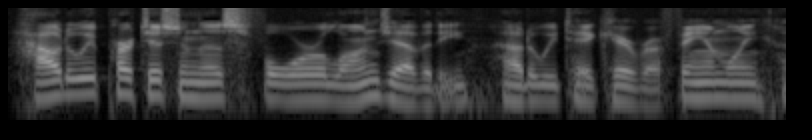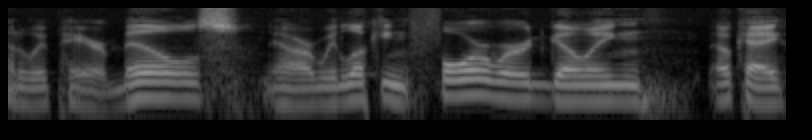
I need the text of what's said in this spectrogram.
how do we partition this for longevity? How do we take care of our family? How do we pay our bills? Are we looking forward, going, okay,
